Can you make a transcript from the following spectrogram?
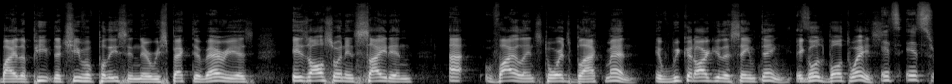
by the pe- the chief of police in their respective areas is also an inciting uh, violence towards black men. If we could argue the same thing, it goes both ways. It's it's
